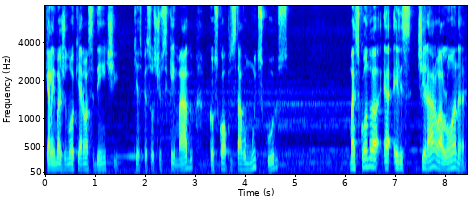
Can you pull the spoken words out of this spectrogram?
que ela imaginou que era um acidente, que as pessoas tinham se queimado, porque os corpos estavam muito escuros, mas quando a- a- eles tiraram a lona,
